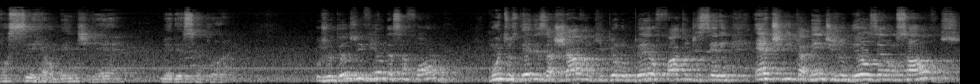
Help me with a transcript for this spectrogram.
você realmente é merecedor. Os judeus viviam dessa forma. Muitos deles achavam que, pelo mero fato de serem etnicamente judeus, eram salvos.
